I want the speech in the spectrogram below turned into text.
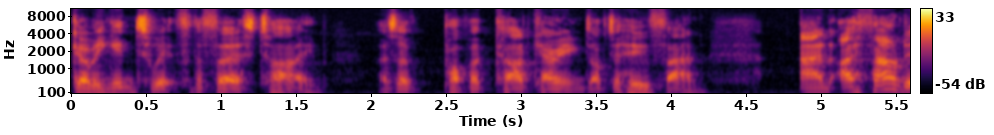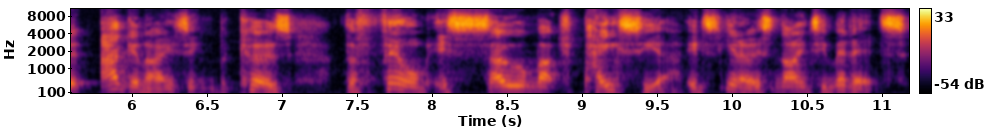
going into it for the first time as a proper card carrying Doctor Who fan. And I found it agonizing because the film is so much pacier. It's, you know, it's 90 minutes.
